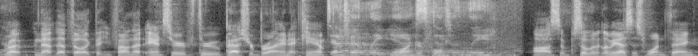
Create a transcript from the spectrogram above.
Yeah. Right, and that, that felt like that you found that answer through Pastor Brian at camp. Definitely, yes, Wonderful. Definitely. Awesome. So let, let me ask this one thing:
